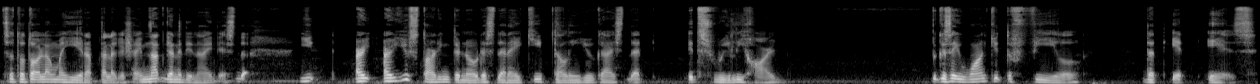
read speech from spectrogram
So totoo lang mahirap talaga siya. I'm not gonna deny this. The, you, are are you starting to notice that I keep telling you guys that it's really hard? because I want you to feel that it is.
